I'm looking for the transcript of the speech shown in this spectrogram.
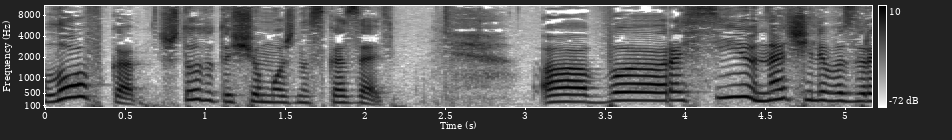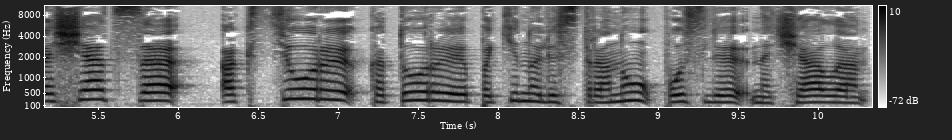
Ловко. Что тут еще можно сказать? А, в Россию начали возвращаться актеры, которые покинули страну после начала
